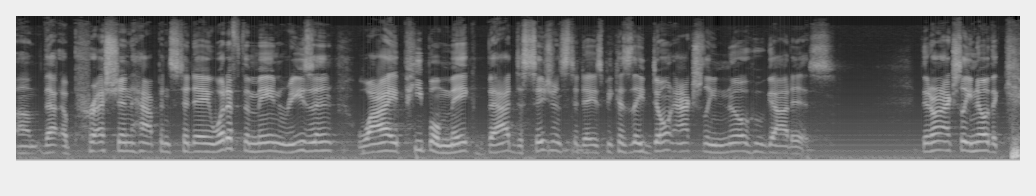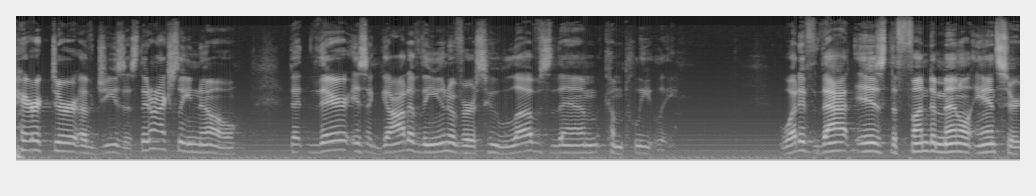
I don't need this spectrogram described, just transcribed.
um, that oppression happens today? What if the main reason why people make bad decisions today is because they don't actually know who God is? They don't actually know the character of Jesus. They don't actually know that there is a God of the universe who loves them completely. What if that is the fundamental answer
